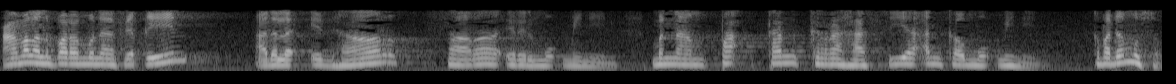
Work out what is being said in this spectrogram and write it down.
amalan para munafikin adalah idhar sara'iril mu'minin menampakkan kerahasiaan kaum mukminin kepada musuh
